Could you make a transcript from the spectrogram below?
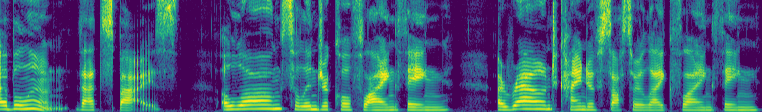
A balloon that spies. A long cylindrical flying thing. A round kind of saucer like flying thing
